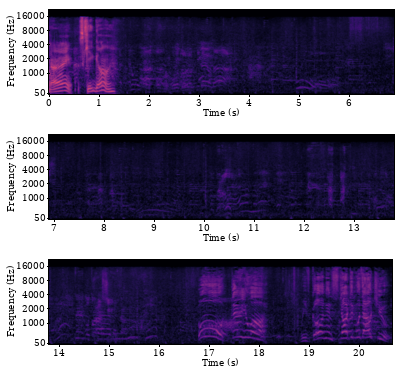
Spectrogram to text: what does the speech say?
All right, let's keep going. Oh, there you are! We've gone and started without you!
